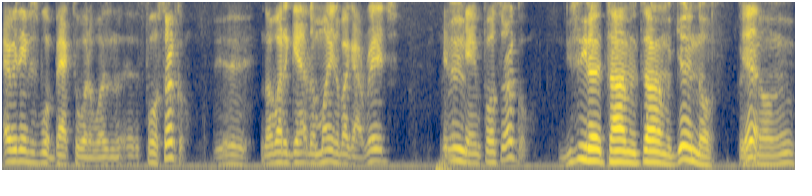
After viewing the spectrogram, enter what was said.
everything just went back to what it was, in in full circle. yeah. Nobody got no money. Nobody got rich. It just Mm. came full circle. You see that time and time again though. Yeah. You know what I mean?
